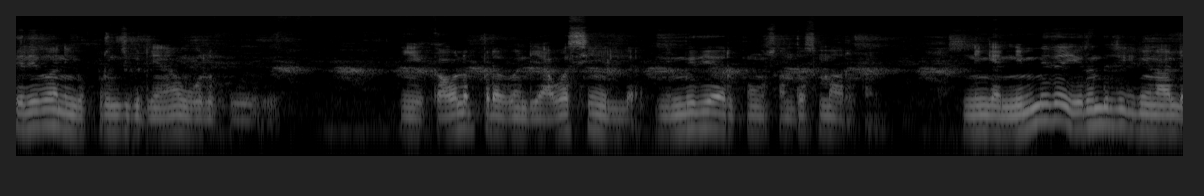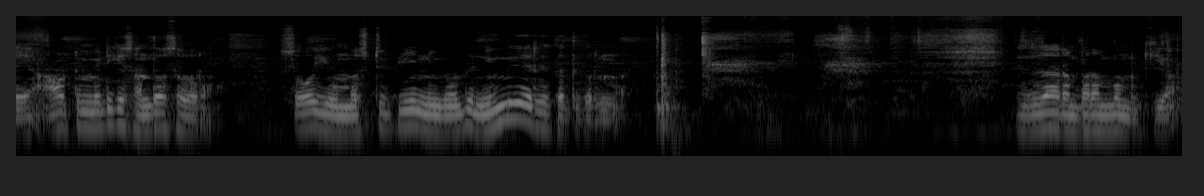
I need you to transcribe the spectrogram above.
தெளிவாக நீங்கள் புரிஞ்சுக்கிட்டீங்கன்னா உங்களுக்கு நீங்கள் கவலைப்பட வேண்டிய அவசியம் இல்லை. நிம்மதியாக இருக்கும் சந்தோஷமாக இருக்கும். நீங்கள் நிம்மதியாக இருந்துட்டுக்கிட்டீங்கனாலே ஆட்டோமேட்டிக்காக சந்தோஷம் வரும். ஸோ யூ மஸ்ட் பி நீங்கள் வந்து நிம்மதியாக இருக்க கற்றுக்கிறணும் இதுதான் ரொம்ப ரொம்ப முக்கியம்.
